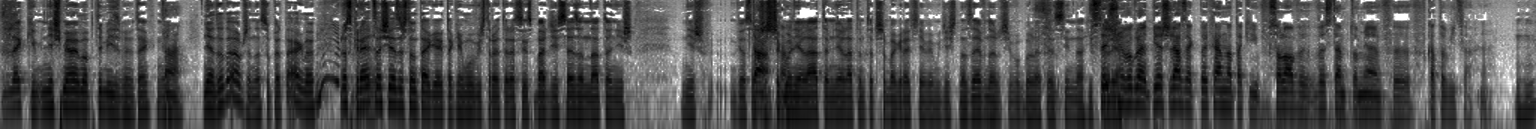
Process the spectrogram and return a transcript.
Z lekkim, nieśmiałym optymizmem, tak? Nie. Tak. Nie, to dobrze, no super, tak, no. Rozkręca się, zresztą tak jak, tak jak mówisz, trochę teraz jest bardziej sezon na to niż, niż wiosną, Tak, czy szczególnie latem, nie? Latem to trzeba grać, nie wiem, gdzieś na zewnątrz i w ogóle to jest inna W historia. styczniu w ogóle pierwszy raz jak pojechałem na taki solowy występ, to miałem w, w Katowicach, nie? Mhm.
